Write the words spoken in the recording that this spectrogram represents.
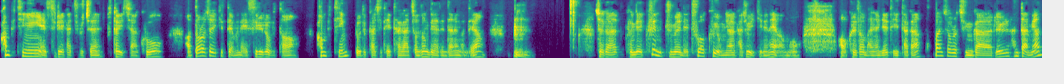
컴퓨팅이 S3에 같이 붙어 있지 않고 어, 떨어져 있기 때문에 S3로부터 컴퓨팅 노드까지 데이터가 전송돼야 된다는 건데요. 저희가 굉장히 큰 규모의 네트워크 용량을 가지고 있기는 해요. 뭐, 어, 그래서 만약에 데이터가 폭발적으로 증가를 한다면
